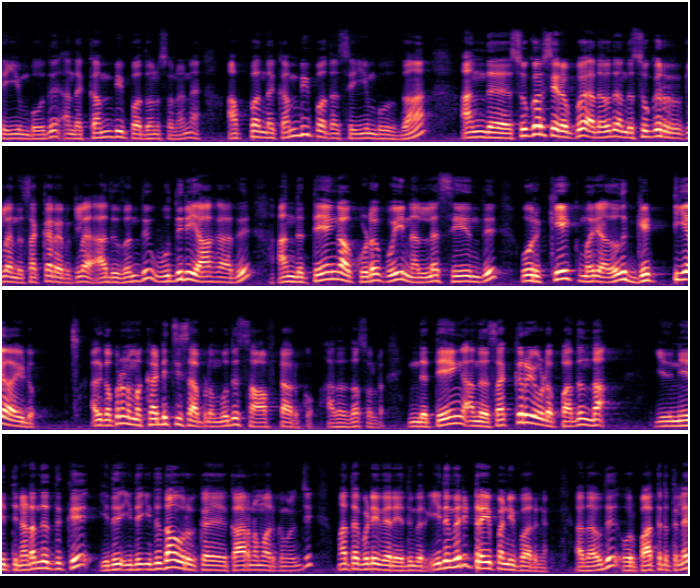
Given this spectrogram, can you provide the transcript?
செய்யும்போது அந்த கம்பி பதம்னு சொன்னேன்னே அப்போ அந்த கம்பி பதம் செய்யும்போது தான் அந்த சுகர் சிரப்பு அதாவது அந்த சுகர் இருக்குல்ல அந்த சர்க்கரை இருக்குல்ல அது வந்து உதிரி ஆகாது. அந்த தேங்காய் கூட போய் நல்லா சேர்ந்து ஒரு கேக் மாதிரி அதாவது கெட்டியாக ஆகிடும் அதுக்கப்புறம் நம்ம கடித்து சாப்பிடும்போது சாஃப்டாக இருக்கும். அதை தான் சொல்கிறேன் இந்த தேங்காய் அந்த சர்க்கரையோட பதம் தான் இது நேற்று நடந்ததுக்கு இது இது இதுதான் ஒரு க காரணமாக இருக்கும் முடிஞ்சு மற்றபடி வேறு எதுவுமே இருக்குது இதுமாரி ட்ரை பண்ணி பாருங்கள் அதாவது ஒரு பாத்திரத்தில்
